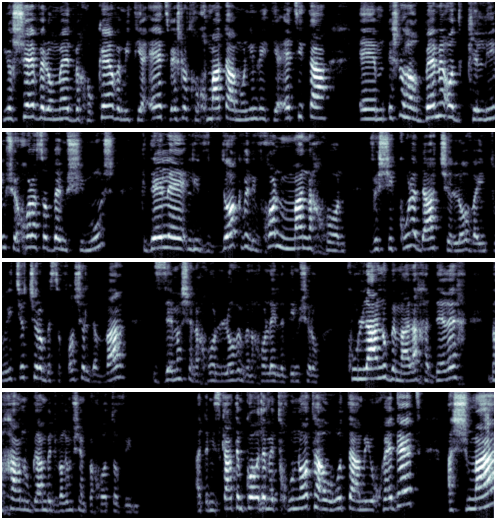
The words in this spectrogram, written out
יושב ולומד וחוקר ומתייעץ, ויש לו את חוכמת ההמונים להתייעץ איתה, אמ, יש לו הרבה מאוד כלים שהוא יכול לעשות בהם שימוש כדי לבדוק ולבחון מה נכון, ושיקול הדעת שלו והאינטואיציות שלו בסופו של דבר זה מה שנכון לו ונכון לילדים שלו. כולנו במהלך הדרך בחרנו גם בדברים שהם פחות טובים. אתם הזכרתם קודם את תכונות ההורות המיוחדת, אשמה,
